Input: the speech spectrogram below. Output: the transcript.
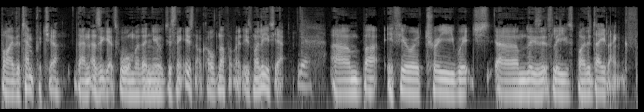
by the temperature, then as it gets warmer, then you'll just think it's not cold enough. I won't lose my leaves yet. Yeah. Um, but if you're a tree which um, loses its leaves by the day length,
